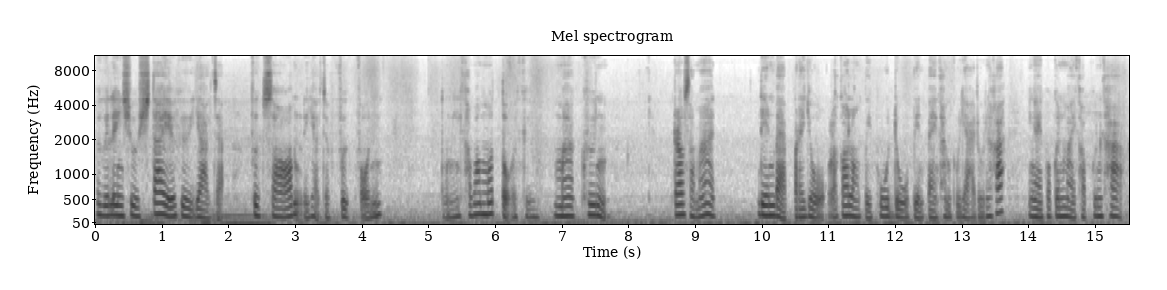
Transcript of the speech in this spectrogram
ก็คือเรนชูสไตก็คืออยากจะฝึกซ้อมหรืออยากจะฝึกฝน ต ตรงนี้คำว่า もっと ก็คือมากขึ้น เราสามารถเรียนแบบประโยค แล้วก็ลองไปพูดดูเปลี่ยนแปลงคำกริยาดูนะคะ ยังไงพบกันใหม่ขอบคุณค่ะ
